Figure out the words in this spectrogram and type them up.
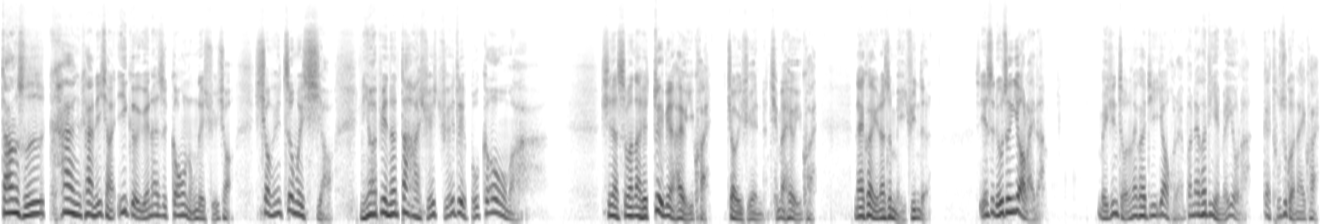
当时看看，你想一个原来是高农的学校，校园这么小，你要变成大学绝对不够嘛。现在师范大学对面还有一块教育学院的，前面还有一块，那一块原来是美军的，也是刘曾要来的。美军走的那块地要回来，把那块地也没有了，盖图书馆那一块，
